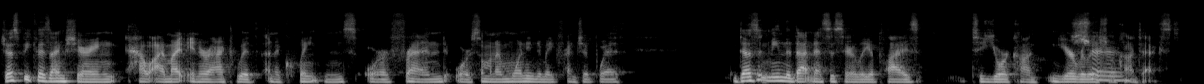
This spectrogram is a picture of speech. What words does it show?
just because I'm sharing how I might interact with an acquaintance or a friend or someone I'm wanting to make friendship with doesn't mean that that necessarily applies to your con your sure. relational context.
